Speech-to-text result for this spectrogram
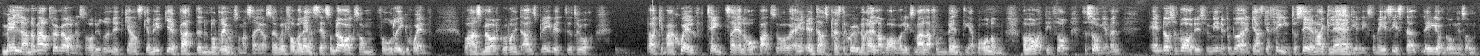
Mellan de här två målen så har det runnit ganska mycket vatten under bron som man säger. Såväl för Valencia som lag som för Rodrigo själv. Och hans målkod har inte alls blivit, jag tror, varken vad han själv tänkt sig eller hoppats och inte hans prestationer heller var vad liksom alla förväntningar på honom har varit inför säsongen. Men ändå så var det ju som vi var inne på början ganska fint att se den här glädjen liksom i sista ligaomgången som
